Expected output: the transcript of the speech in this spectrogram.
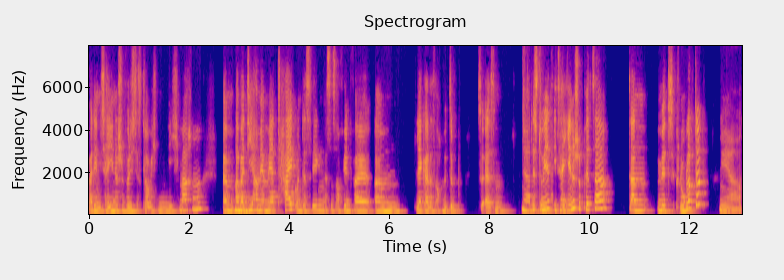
Bei den italienischen würde ich das, glaube ich, nicht machen. Ähm, mhm. Aber die haben ja mehr Teig und deswegen ist es auf jeden Fall ähm, lecker, das auch mit Dip zu essen. Ja, Isst du jetzt italienische Pizza dann mit Knoblauchdip? Ja.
